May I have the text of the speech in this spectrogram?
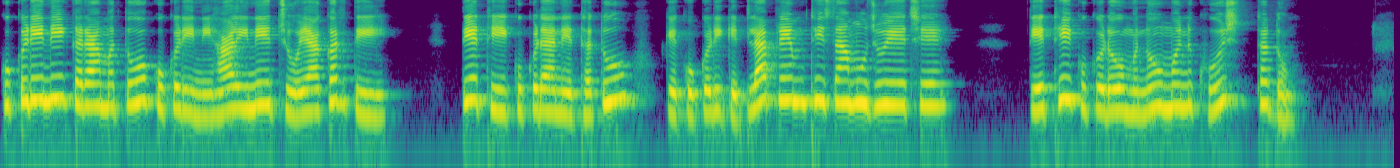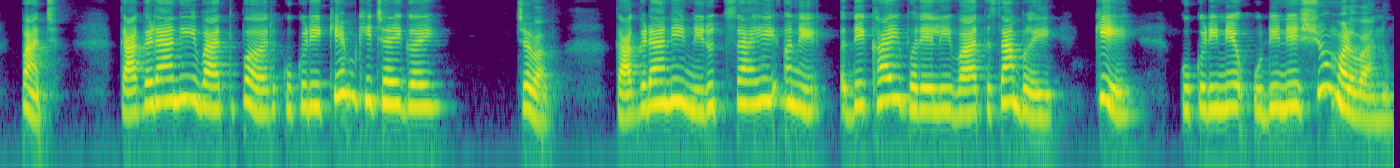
કુકડીની કરામતો કુકડી નિહાળીને જોયા કરતી. તેથી કુકડાને થતું કે કુકડી કેટલા પ્રેમથી સામું જુએ છે? તેથી કુકડો મનોમન ખુશ થતો. પાંચ, કાગડાની વાત પર કુકડી કેમ ખીચાઈ ગઈ? જવાબ, કાગડાની નિરુત્સાહી અને અદેખાઈ ભરેલી વાત સાંભળી કે કુકડીને ઉડીને શું મળવાનું?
